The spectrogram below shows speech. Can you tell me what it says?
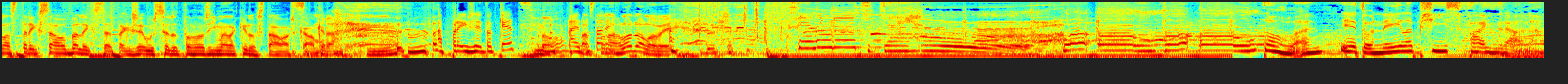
neviděla Asterixa a Obelixe, takže už se do toho Říma taky dostáváš, kámo. Sakra. A prej, že je to kec? No, a je to vás to tady. nahlodalo. Tohle je to nejlepší z Fajn rána.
